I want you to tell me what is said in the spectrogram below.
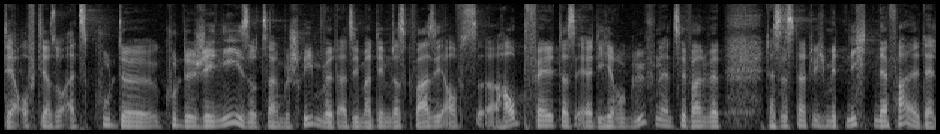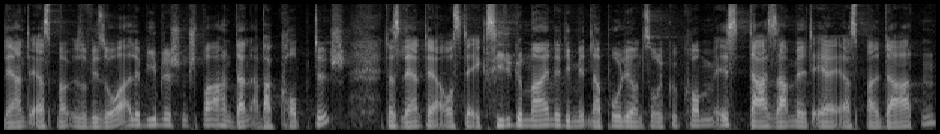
der, oft ja so als Coup de, Coup de Genie sozusagen beschrieben wird, als jemand, dem das quasi aufs Haupt fällt, dass er die Hieroglyphen entziffern wird. Das ist natürlich mitnichten der Fall. Der lernt erstmal sowieso alle biblischen Sprachen, dann aber koptisch. Das Das lernt er aus der Exilgemeinde, die mit Napoleon zurückgekommen ist. Da sammelt er erstmal Daten.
